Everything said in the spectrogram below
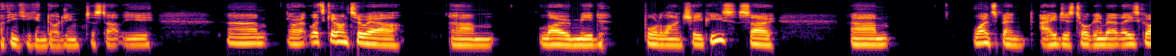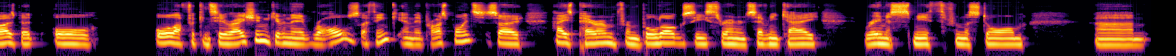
I think you can dodge him to start the year. Um, all right, let's get on to our um, low mid borderline cheapies. So um, won't spend ages talking about these guys, but all all up for consideration given their roles, I think, and their price points. So Hayze Perham from Bulldogs, he's three hundred seventy k. Reimis Smith from the Storm. Um,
